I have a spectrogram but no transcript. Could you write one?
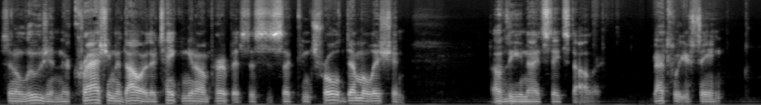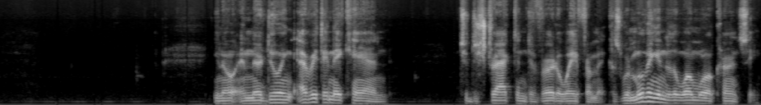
It's an illusion. They're crashing the dollar. They're tanking it on purpose. This is a controlled demolition of the United States dollar. That's what you're seeing. You know, and they're doing everything they can to distract and divert away from it because we're moving into the one world currency.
